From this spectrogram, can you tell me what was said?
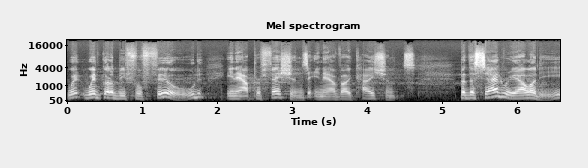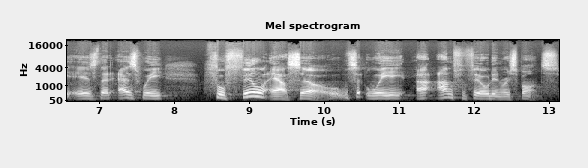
We've got to be fulfilled in our professions, in our vocations. But the sad reality is that as we fulfill ourselves, we are unfulfilled in response.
